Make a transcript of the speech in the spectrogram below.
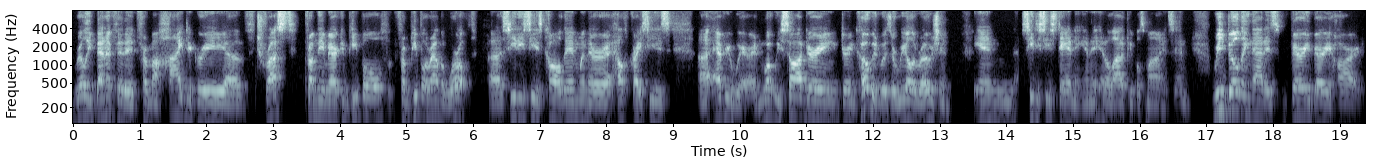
really benefited from a high degree of trust from the American people, from people around the world. Uh, CDC is called in when there are health crises uh, everywhere, and what we saw during during COVID was a real erosion in CDC standing in, in a lot of people's minds, and rebuilding that is very very hard.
